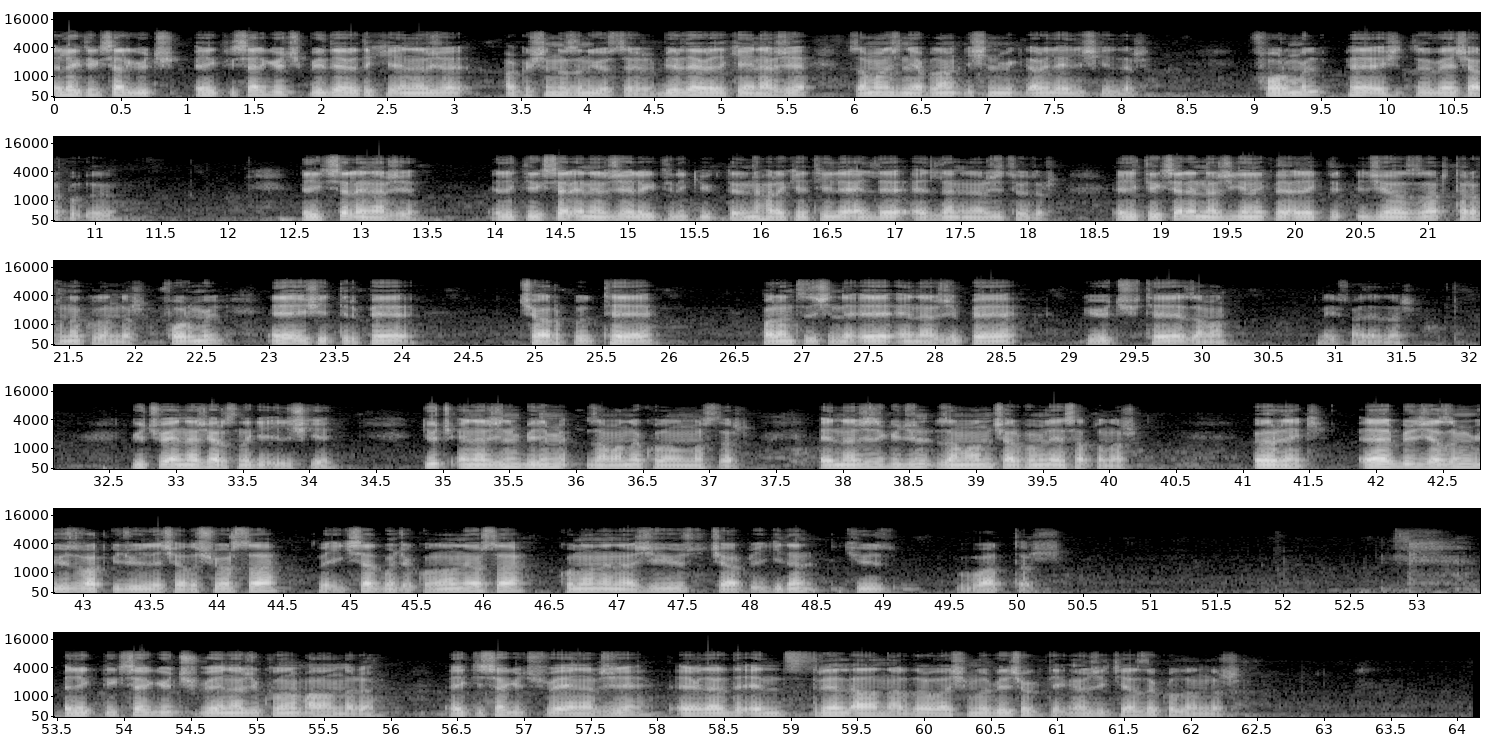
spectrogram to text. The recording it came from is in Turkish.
Elektriksel güç. Elektriksel güç bir devredeki enerji akışının hızını gösterir. Bir devredeki enerji zaman içinde yapılan işin miktarı ile ilişkilidir. Formül P eşittir V çarpı I. Elektriksel enerji. Elektriksel enerji elektrik yüklerinin hareketiyle elde edilen enerji türüdür. Elektriksel enerji genellikle elektrikli cihazlar tarafından kullanılır. Formül E eşittir P çarpı T parantez içinde E enerji P güç T zaman ne ifade eder. Güç ve enerji arasındaki ilişki. Güç enerjinin birim zamanda kullanılmasıdır. Enerji gücün zamanın çarpımıyla hesaplanır. Örnek. Eğer bir cihazım 100 watt gücüyle çalışıyorsa ve 2 saat boyunca kullanılıyorsa kullanılan enerji 100 çarpı 2'den 200 watt'tır. Elektriksel güç ve enerji kullanım alanları. Elektriksel güç ve enerji evlerde, endüstriyel alanlarda, ulaşımda birçok teknolojik cihazda kullanılır.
